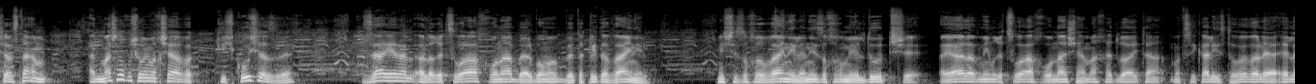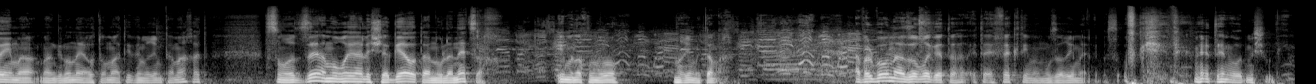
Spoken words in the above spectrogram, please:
עכשיו סתם, מה שאנחנו שומעים עכשיו, הקשקוש הזה, זה היה על, על הרצועה האחרונה באלבום, בתקליט הווייניל. מי שזוכר וייניל, אני זוכר מילדות, שהיה עליו מין רצועה אחרונה שהמחט לא הייתה מפסיקה להסתובב עליה, אלא אם המנגנון היה אוטומטי ומרים את המחט. זאת אומרת, זה אמור היה לשגע אותנו לנצח, אם אנחנו לא מרים את המחט. אבל בואו נעזוב רגע את, את האפקטים המוזרים האלה בסוף, כי באמת הם מאוד משונים.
